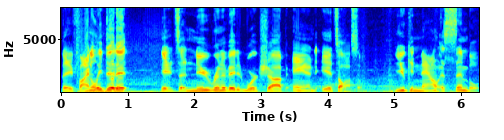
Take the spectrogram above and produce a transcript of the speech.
they finally did it. It's a new renovated workshop and it's awesome. You can now assemble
